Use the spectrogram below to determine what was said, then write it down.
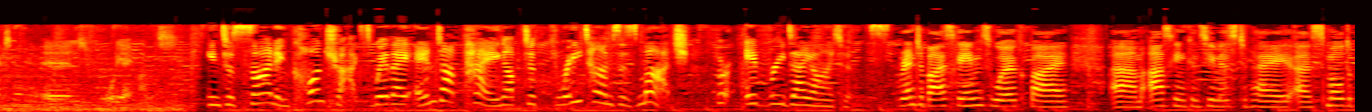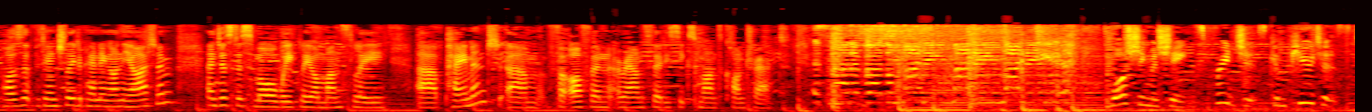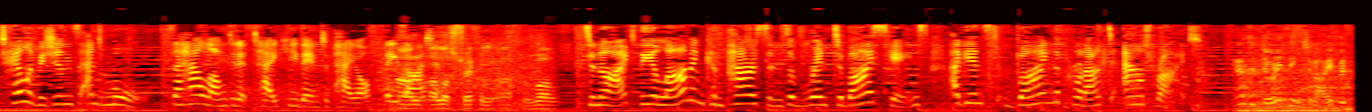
maximum is 48 months. into signing contracts where they end up paying up to three times as much for everyday items. Rent to buy schemes work by um, asking consumers to pay a small deposit, potentially depending on the item, and just a small weekly or monthly uh, payment um, for often around a 36 month contract. It's not about the money, money, money. Washing machines, fridges, computers, televisions, and more. So how long did it take you then to pay off these I, items? I lost track of it after a while. Tonight, the alarming comparisons of rent to buy schemes against buying the product outright. You don't have to do anything today, but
